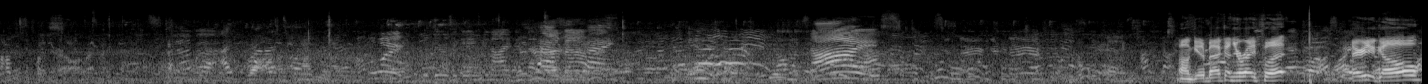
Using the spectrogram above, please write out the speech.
I'll just put it all right. Told them that there's a game tonight. Nice. On, get it back on your right foot. There you go.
